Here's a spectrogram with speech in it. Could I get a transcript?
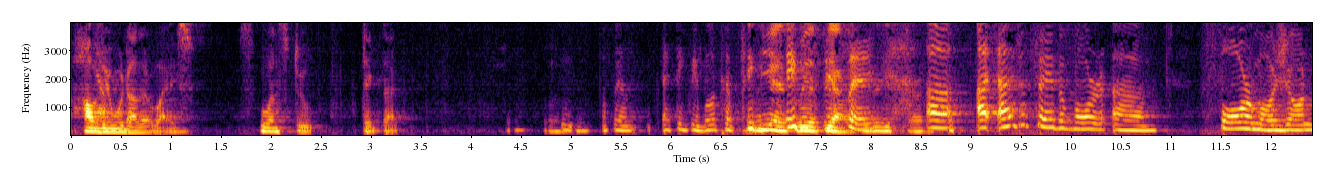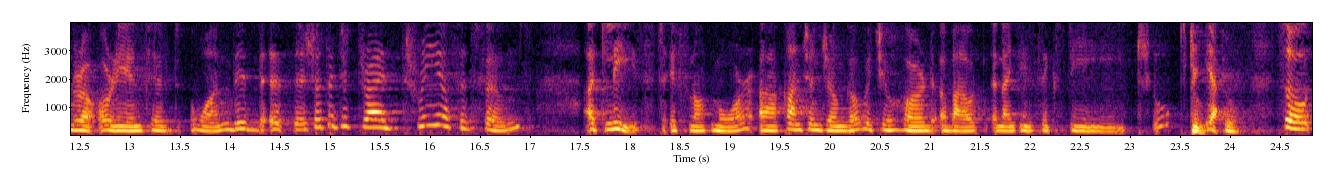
how yeah. they would otherwise. Who wants to take that? Well, I think we both have things, yes, things to yeah, say. Uh, I, will just say the more um, form or genre oriented one. The, the, Ray in three of his films at least, if not more, uh, Kanchenjunga, which you heard about in 1962. Two. Yeah. Two. So,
